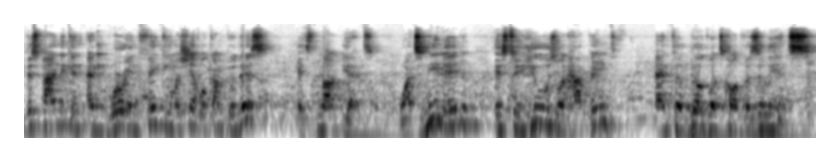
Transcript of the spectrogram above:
This panic and, and worry and thinking Mashiach will come through this, it's not yet. What's needed is to use what happened and to build what's called resilience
